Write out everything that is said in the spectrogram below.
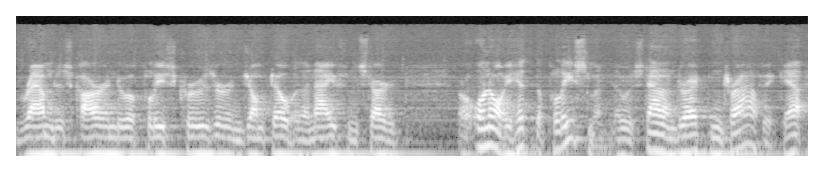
rammed his car into a police cruiser and jumped out with a knife and started Oh no, he hit the policeman that was standing directing traffic, yeah,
